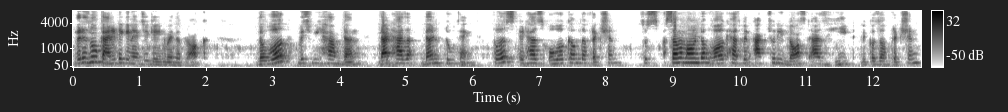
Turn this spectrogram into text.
there is no kinetic energy gained by the block. The work which we have done that has uh, done two things. First it has overcome the friction. So some amount of work has been actually lost as heat because of friction.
